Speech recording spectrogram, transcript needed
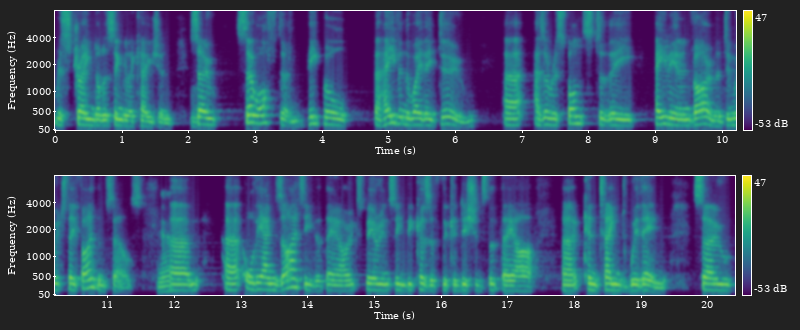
restrained on a single occasion. Mm. So, so often people behave in the way they do uh, as a response to the alien environment in which they find themselves, yeah. um, uh, or the anxiety that they are experiencing because of the conditions that they are uh, contained within. So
